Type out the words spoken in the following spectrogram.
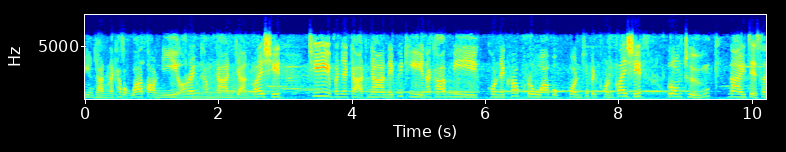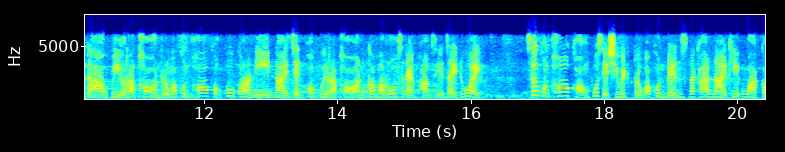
ยืนยันนะคะบอกว่าตอนนี้เร่งทำงานอย่างใกล้ชิดที่บรรยากาศงานในพิธีนะคะมีคนในครอบครัวบุคคลที่เป็นคนใกล้ชิด รวมถึงนายเจษดาวีรพร หรือว่าคุณพ่อของคู่กรณีนายเจนพบวีรพรก็มาร่วมแสดงความเสียใจด้วย ซึ่งคุณพ่อของผู้เสียชีวิตหรือว่าคุณเบนซ์นะคะ นายทิวาก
